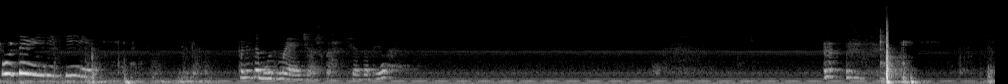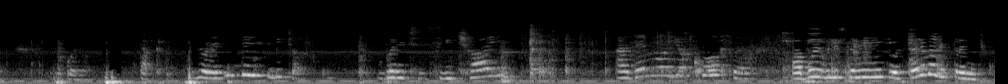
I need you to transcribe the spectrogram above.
Пузырики. Вот это будет моя чашка. Сейчас допью. Прикольно. Так, Юля, иди себе чашку. Бери свій чай. А де моя кофе? А вы в личном дневнике оставили страничку?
